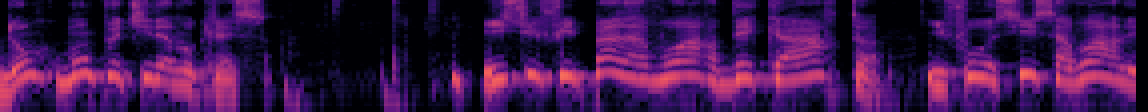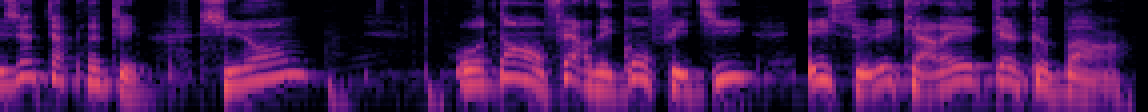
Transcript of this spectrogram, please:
Donc, mon petit Damoclès, il suffit pas d'avoir des cartes, il faut aussi savoir les interpréter. Sinon, autant en faire des confettis et se les carrer quelque part.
